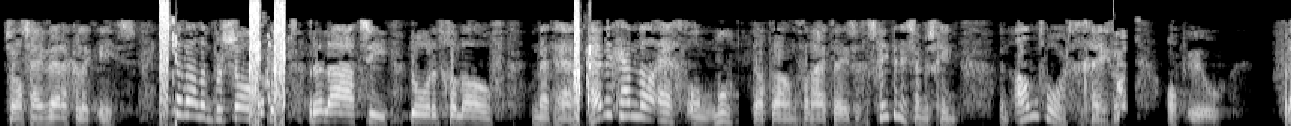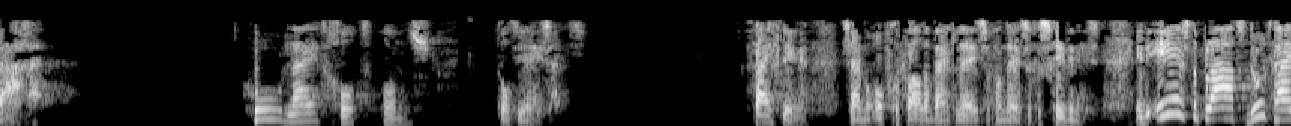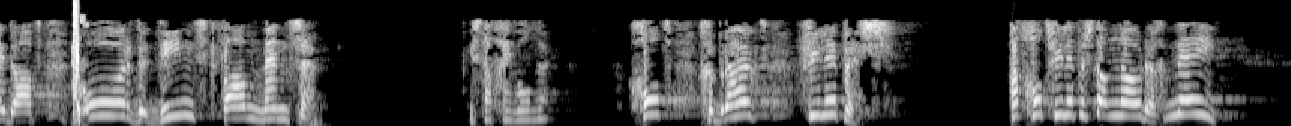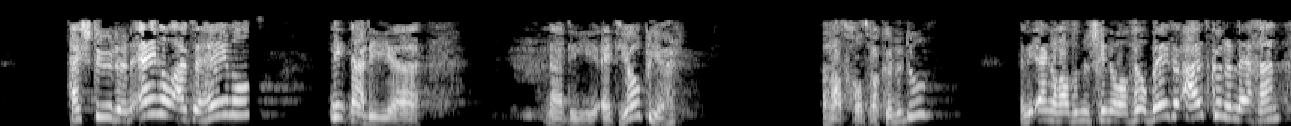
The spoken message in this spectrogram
Zoals Hij werkelijk is. Is er wel een persoonlijke relatie door het geloof met Hem? Heb ik Hem wel echt ontmoet? Dat dan vanuit deze geschiedenis er misschien een antwoord gegeven op uw vragen. Hoe leidt God ons tot Jezus? Vijf dingen zijn me opgevallen bij het lezen van deze geschiedenis. In de eerste plaats doet hij dat door de dienst van mensen. Is dat geen wonder? God gebruikt Filippus. Had God Filippus dan nodig? Nee. Hij stuurde een engel uit de hemel. Niet naar die, uh, naar die Ethiopiër. Dat had God wel kunnen doen. En die engel had het misschien nog wel veel beter uit kunnen leggen.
